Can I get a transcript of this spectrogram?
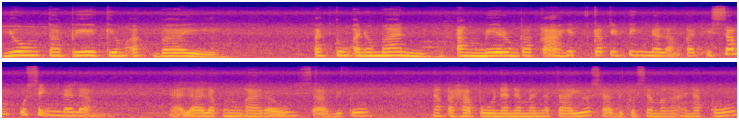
Yung tapik, yung akbay, at kung ano man ang meron ka kahit katiting na lang, kahit isang pusing na lang. Naalala ko nung araw, sabi ko, nakahapunan naman na tayo, sabi ko sa mga anak ko,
